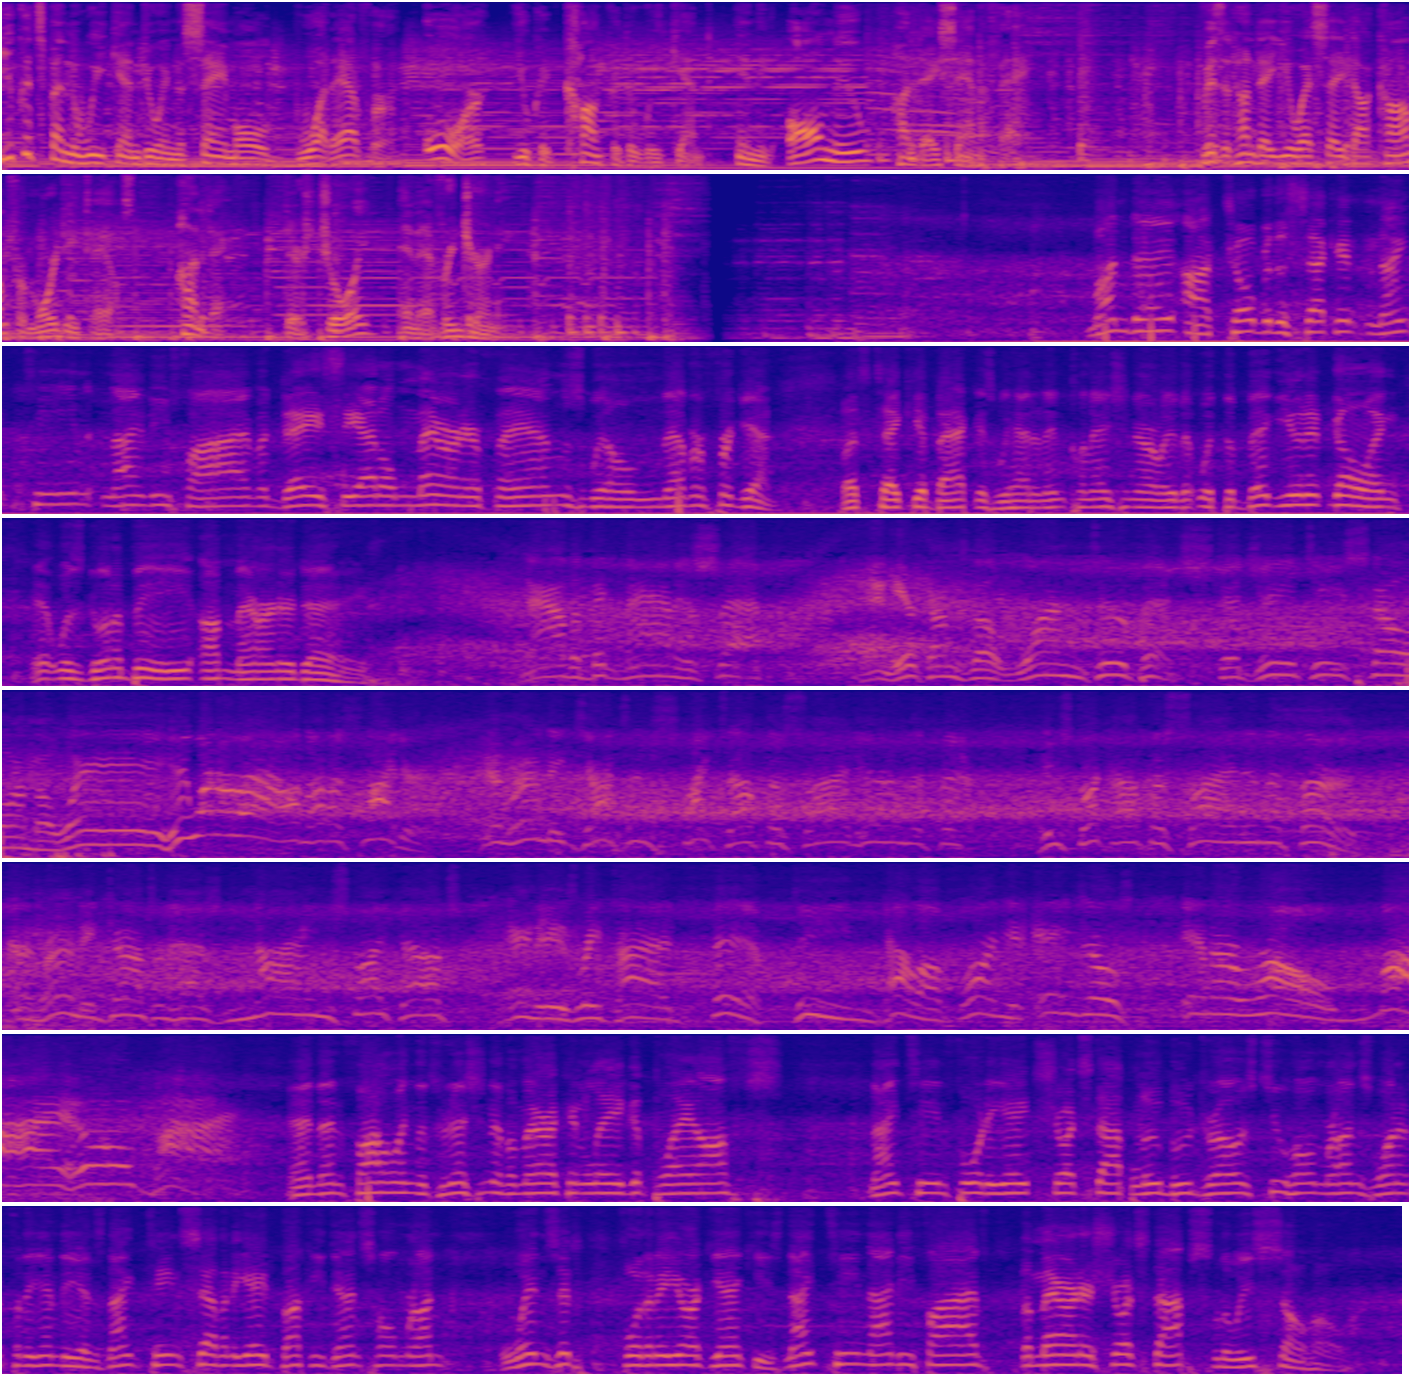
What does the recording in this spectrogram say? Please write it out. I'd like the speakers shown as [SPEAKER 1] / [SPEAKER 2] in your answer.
[SPEAKER 1] You could spend the weekend doing the same old whatever, or you could conquer the weekend in the all-new Hyundai Santa Fe. Visit HyundaiUSA.com for more details. Hyundai, there's joy in every journey.
[SPEAKER 2] Monday, October the 2nd, 1995, a day Seattle Mariner fans will never forget. Let's take you back as we had an inclination early that with the big unit going, it was going to be a Mariner day.
[SPEAKER 3] Now the big man is set. And here comes the one-two pitch to J.T. Snow on the way. He went around on a slider. And Randy Johnson strikes out the side here in the fifth. He struck out the side in the third. And Randy Johnson has nine strikeouts and he's retired 15 California Angels in a row. My, oh my.
[SPEAKER 2] And then following the tradition of American League playoffs, 1948 shortstop Lou Boudreau's two home runs won it for the Indians. 1978 Bucky Dent's home run wins it for the New York Yankees. 1995 the Mariners shortstops Luis Sojo.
